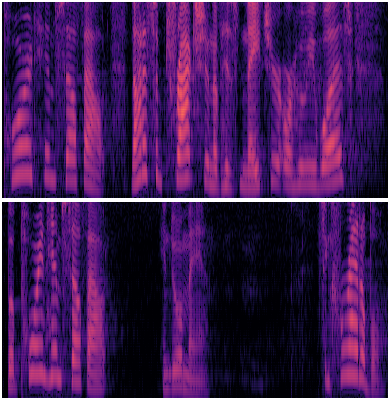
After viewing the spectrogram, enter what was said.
Poured himself out, not a subtraction of his nature or who he was, but pouring himself out into a man. It's incredible.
